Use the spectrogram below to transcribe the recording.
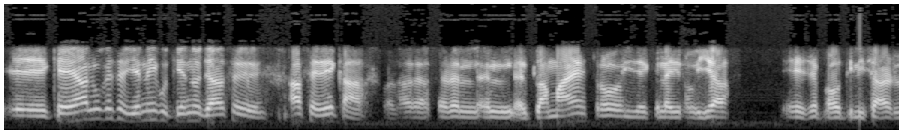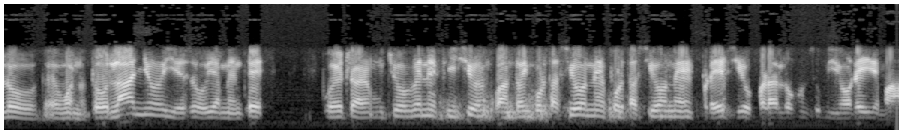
eh, que es algo que se viene discutiendo ya hace hace décadas de hacer el, el, plan maestro y de que la hidrovía eh, se pueda utilizarlo bueno todo el año y eso obviamente puede traer muchos beneficios en cuanto a importaciones exportaciones precios para los consumidores y demás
